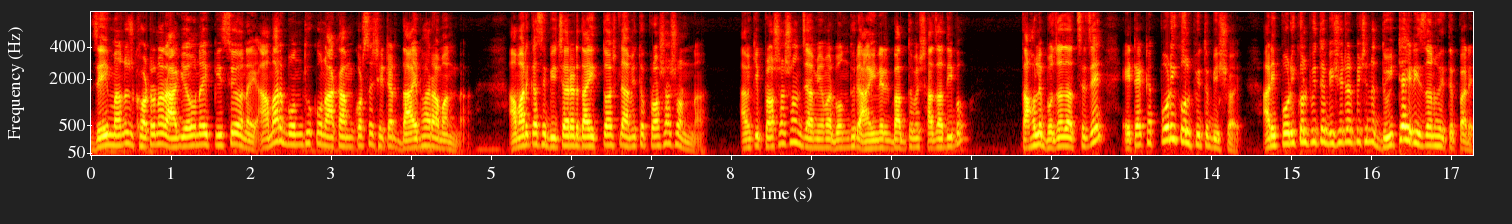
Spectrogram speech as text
যেই মানুষ ঘটনার আগেও নাই, পিছেও নাই, আমার বন্ধু কোন আকাম করছে সেটার দায়ভার আমার না। আমার কাছে বিচারের দায়িত্ব আসলে আমি তো প্রশাসন না। আমি কি প্রশাসন যে আমি আমার বন্ধুর আইনের মাধ্যমে সাজা দিব? তাহলে বোঝা যাচ্ছে যে এটা একটা পরিকল্পিত বিষয়। আর এই পরিকল্পিত বিষয়টার পিছনে দুইটাই রিজন হইতে পারে।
